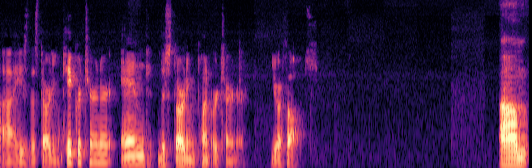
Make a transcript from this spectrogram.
Uh, he's the starting kick returner and the starting punt returner. Your thoughts? Um,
